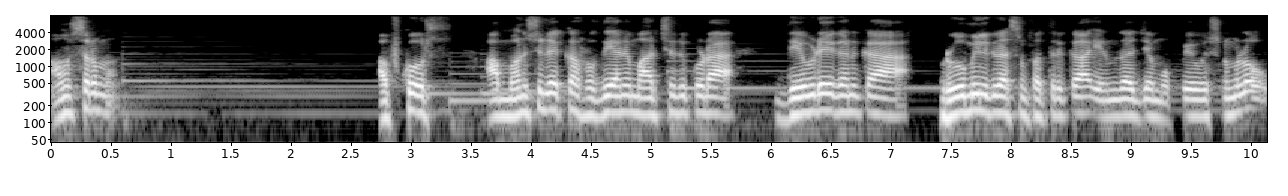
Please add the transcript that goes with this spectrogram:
అవసరము అఫ్ కోర్స్ ఆ మనుషుల యొక్క హృదయాన్ని మార్చేది కూడా దేవుడే గనుక రోమిలికి రాసిన పత్రిక ఎనిమిదో అధ్యాయం ముప్పై వచనంలో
